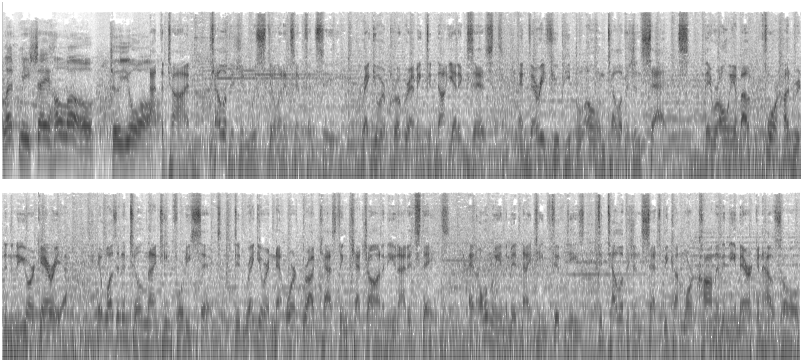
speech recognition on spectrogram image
Let me say hello to you all. At the time, television was still in its infancy. Regular programming did not yet exist, and very few people owned television sets. They were only about 400 in the New York area. It wasn't until 1946 did regular network broadcasting catch on in the United States, and only in the mid 1950s did television sets become more common in the American household.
